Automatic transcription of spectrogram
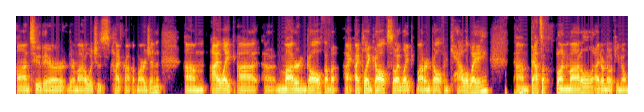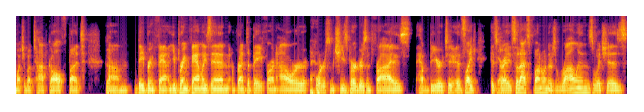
onto their their model, which is high profit margin. Um, I like uh, uh, modern golf. I'm a I, I play golf, so I like modern golf and Callaway. Um, that's a fun model. I don't know if you know much about Top Golf, but yeah. um, they bring fam you bring families in, rent a bay for an hour, order some cheeseburgers and fries, have a beer too. It's like it's yeah. great. So that's fun one. There's Rollins, which is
